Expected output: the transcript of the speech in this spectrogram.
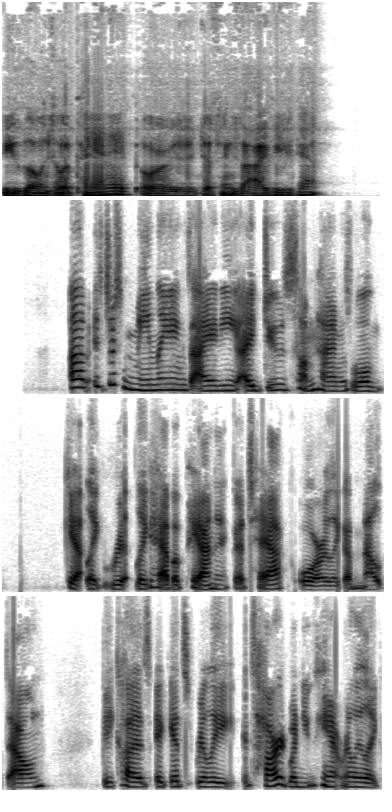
do you go into a panic or is it just anxiety you get? um, it's just mainly anxiety. I do sometimes will get like re- like have a panic attack or like a meltdown because it gets really it's hard when you can't really like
